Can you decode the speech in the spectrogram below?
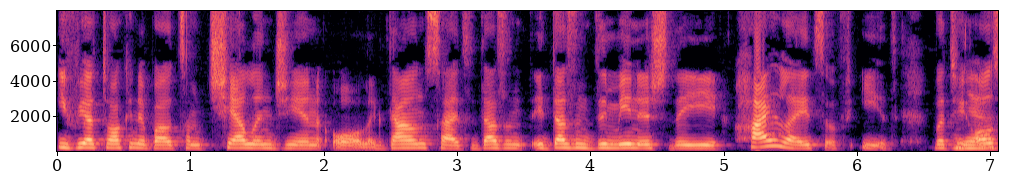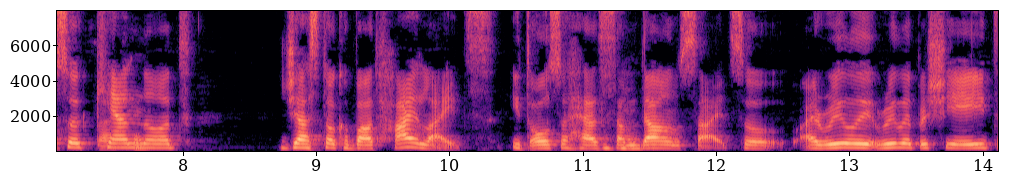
if we are talking about some challenging or like downsides it doesn't it doesn't diminish the highlights of it but we yeah, also exactly. cannot just talk about highlights it also has mm-hmm. some downsides. So i really really appreciate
